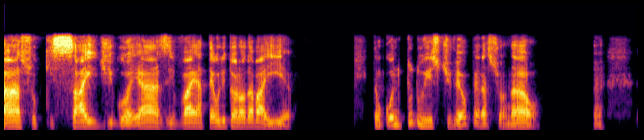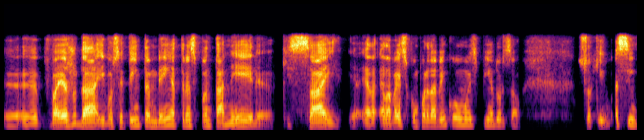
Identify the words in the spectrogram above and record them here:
braço que sai de Goiás e vai até o litoral da Bahia. Então, quando tudo isso estiver operacional, né, uh, vai ajudar. E você tem também a transpantaneira, que sai, ela, ela vai se comportar bem como uma espinha dorsal. Só que, assim,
